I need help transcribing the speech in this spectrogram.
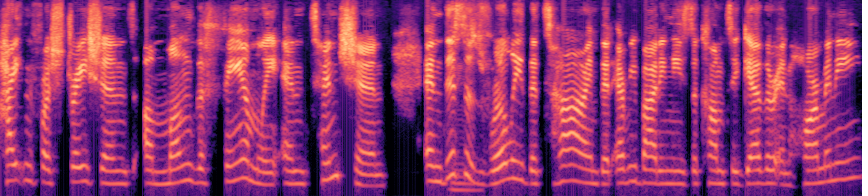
heightened frustrations among the family and tension. And this mm. is really the time that everybody needs to come together in harmony,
